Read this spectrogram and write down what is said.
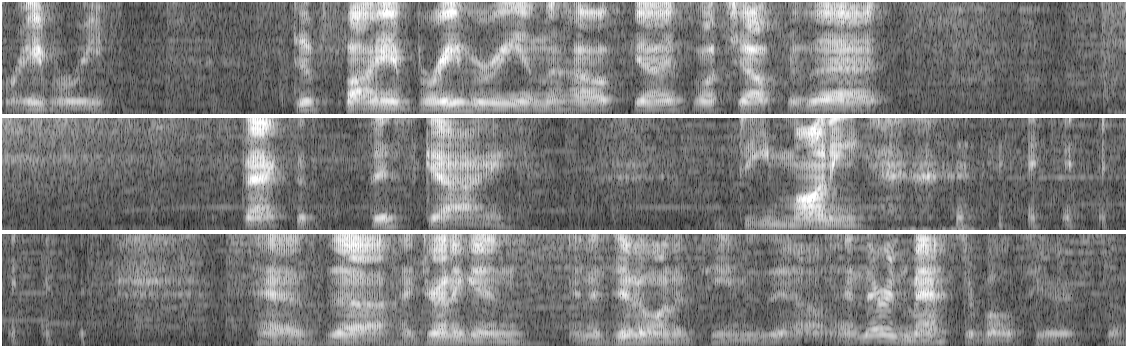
Braviary. Defiant braviary in the house, guys. Watch out for that. The fact that this guy, D Money, has uh, Hydreigon and a Ditto on the team, and they're in Master Ball tier, so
